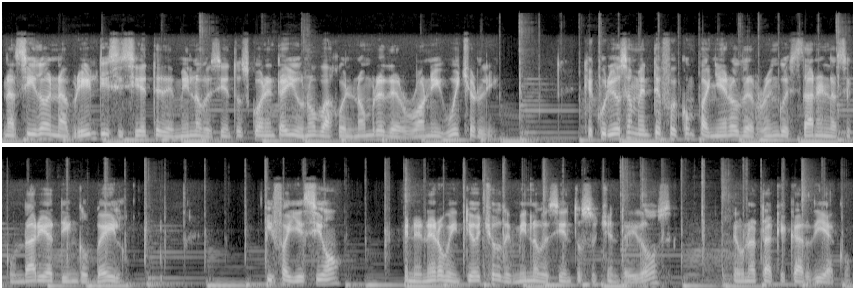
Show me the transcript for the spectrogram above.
nacido en abril 17 de 1941 bajo el nombre de Ronnie Wycherley, que curiosamente fue compañero de Ringo Starr en la secundaria Dingle Vale y falleció en enero 28 de 1982 de un ataque cardíaco.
